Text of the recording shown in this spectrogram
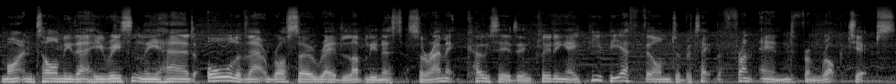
Martin told me that he recently had all of that Rosso red loveliness ceramic coated, including a PPF film to protect the front end from rock chips.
